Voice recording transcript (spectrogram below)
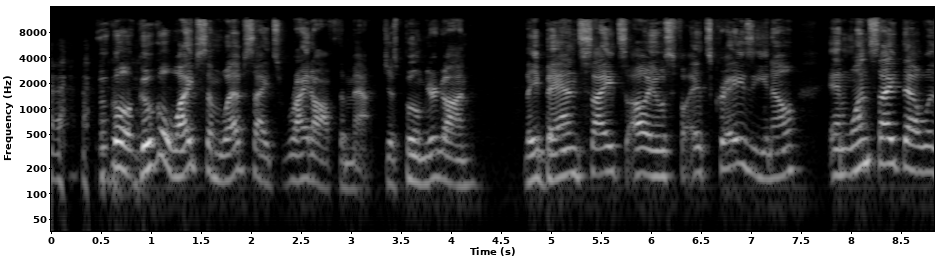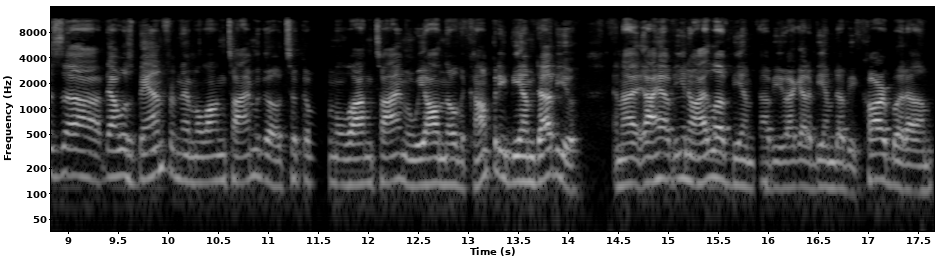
Google Google wipes some websites right off the map. Just boom, you're gone. They banned sites. Oh, it was it's crazy, you know. And one site that was uh, that was banned from them a long time ago. It took them a long time, and we all know the company BMW. And I, I have you know I love BMW. I got a BMW car, but um,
